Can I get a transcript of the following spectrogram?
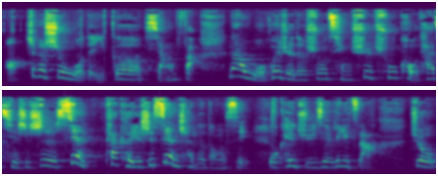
哦，这个是我的一个想法。那我会觉得说，情绪出口它其实是现，它可以是现成的东西。我可以举一些例子啊，就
